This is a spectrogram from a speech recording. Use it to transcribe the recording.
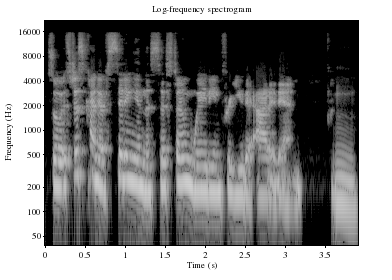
So it's just kind of sitting in the system, waiting for you to add it in. Mm.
